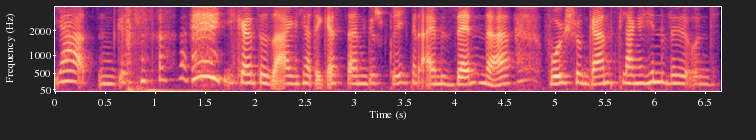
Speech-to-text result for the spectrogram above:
ja, ich kann es ja sagen, ich hatte gestern ein Gespräch mit einem Sender, wo ich schon ganz lange hin will und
